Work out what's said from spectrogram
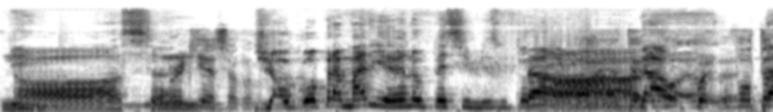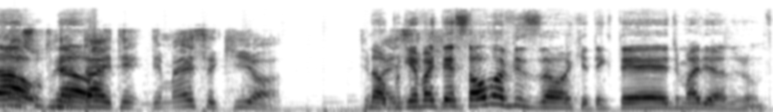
Nossa. Por que só quando Jogou pra Mariana o pessimismo todo. Não. Não, eu voltando não, ao assunto não. hentai, tem, tem mais esse aqui, ó. Tem não, porque vai aqui. ter só uma visão aqui, tem que ter de Mariana junto.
